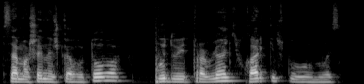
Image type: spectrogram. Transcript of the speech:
Все, машиночка готова. Буду відправляти в Харківську область.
